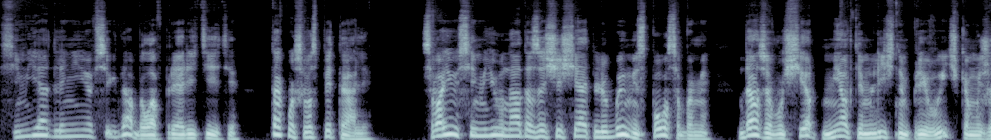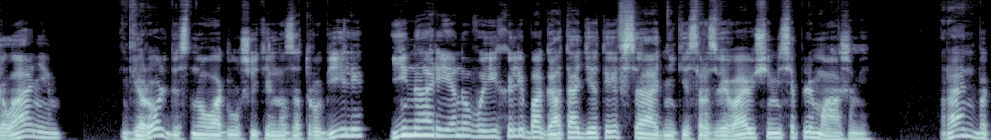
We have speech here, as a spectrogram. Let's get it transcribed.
Семья для нее всегда была в приоритете, так уж воспитали. Свою семью надо защищать любыми способами, даже в ущерб мелким личным привычкам и желаниям. Герольды снова оглушительно затрубили, и на арену выехали богато одетые всадники с развивающимися плюмажами. Райнбек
